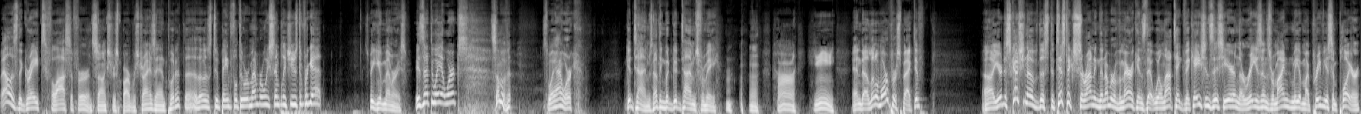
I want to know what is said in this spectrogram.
Well, as the great philosopher and songstress Barbra Streisand put it, the, those too painful to remember, we simply choose to forget. Speaking of memories, Is that the way it works? some of it. It's the way I work. Good times, nothing but good times for me. and a little more perspective. Uh, your discussion of the statistics surrounding the number of Americans that will not take vacations this year and their reasons reminded me of my previous employer.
